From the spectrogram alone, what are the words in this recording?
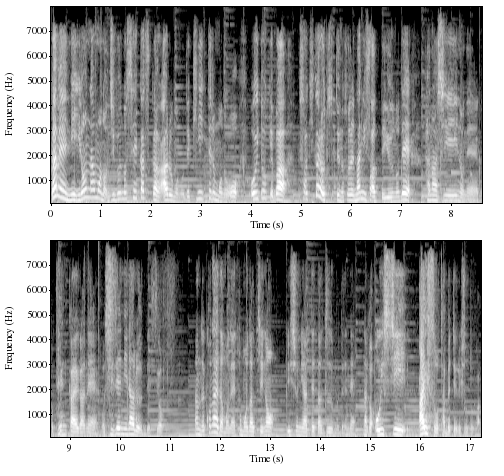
画面にいろんなもの、自分の生活感あるもので気に入ってるものを置いておけば、さっきから映ってるのそれ何さっていうので、話のね、こう展開がね、自然になるんですよ。なので、この間もね、友達の一緒にやってたズームでね、なんか美味しいアイスを食べてる人とか、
